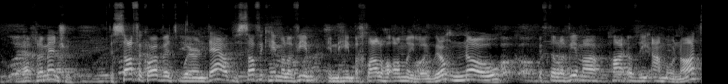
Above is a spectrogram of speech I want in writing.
the Hechler mentioned. The Suffolk of we're in doubt. The Suffolk came Levim im heim b'chlal ha'am We don't know if the Levim are part of the Am or not.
